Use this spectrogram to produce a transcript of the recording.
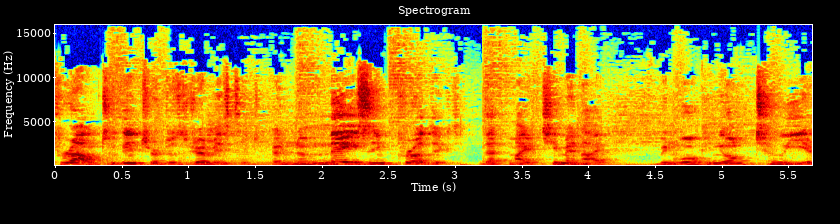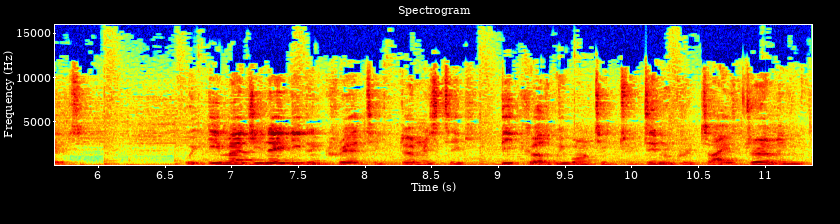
proud to introduce Drumistic, an amazing product that my team and I have been working on two years. We imagined and created Drumistic because we wanted to democratize drumming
